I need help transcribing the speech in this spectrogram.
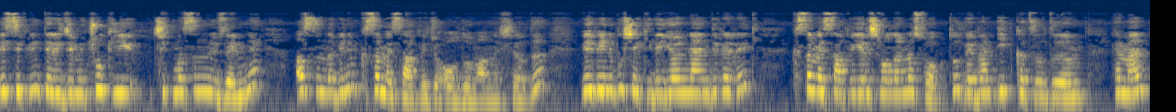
ve sprint derecemin çok iyi çıkmasının üzerine aslında benim kısa mesafeci olduğum anlaşıldı ve beni bu şekilde yönlendirerek kısa mesafe yarışmalarına soktu ve ben ilk katıldığım hemen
